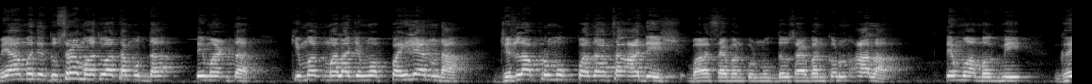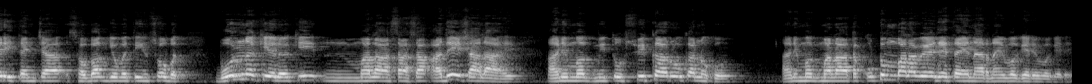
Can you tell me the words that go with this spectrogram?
मग यामध्ये दुसरा महत्त्वाचा मुद्दा ते मांडतात की मग मला जेव्हा पहिल्यांदा जिल्हा प्रमुख पदाचा आदेश बाळासाहेबांकडून उद्धव साहेबांकडून आला तेव्हा मग मी घरी त्यांच्या सौभाग्यवतींसोबत बोलणं केलं की मला असा असा आदेश आला आहे आणि मग मी तो स्वीकारू का नको? आणि मग मला आता कुटुंबाला वेळ देता येणार नाही वगैरे वगैरे.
